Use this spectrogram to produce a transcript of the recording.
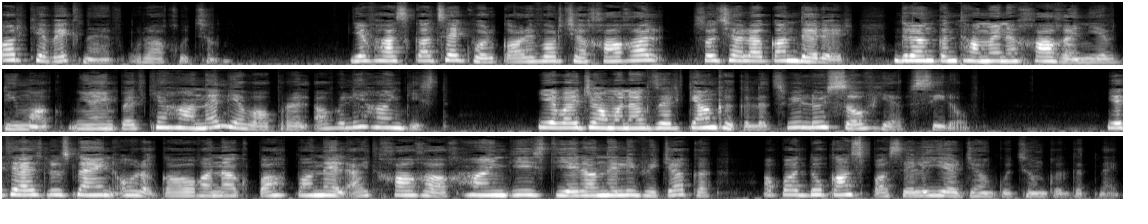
Պարգևեք նաեւ ուրախություն։ Եվ հասկացեք, որ կարևոր չէ խաղալ սոցիալական դերեր։ Դրանք ընդհանրապես խաղ են եւ դիմակ։ Միայն պետք է հանել եւ ապրել ավելի հանգիստ։ Եվ այդ ժամանակ ձեր կյանքը կլցվի լույսով եւ սիրով։ Եթե այս լուսնային օրը կարողանաք պահպանել այդ խաղաղ, հանգիստ, երանելի վիճակը, ապա դուք անսպասելի երջանկություն կգտնեք։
